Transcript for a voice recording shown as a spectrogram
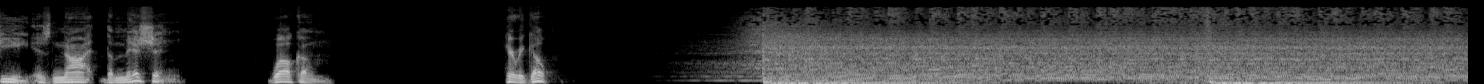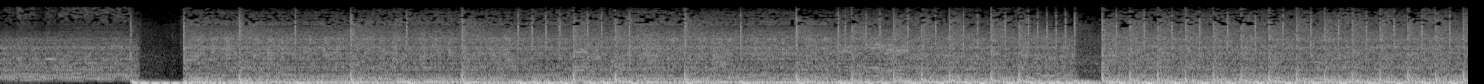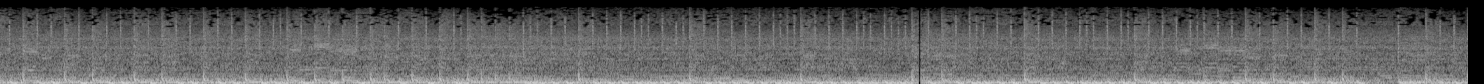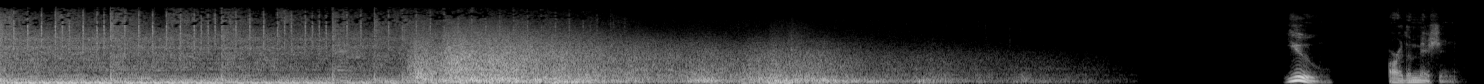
she is not the mission. Welcome. Here we go. You are the mission,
